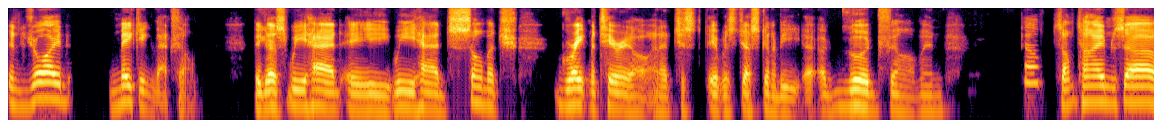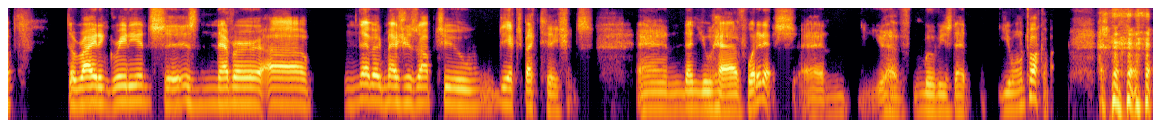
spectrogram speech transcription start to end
enjoyed making that film because we had a we had so much great material and it just it was just going to be a, a good film. And you know sometimes uh the right ingredients is never uh never measures up to the expectations. And then you have what it is and you have movies that you won't talk about.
